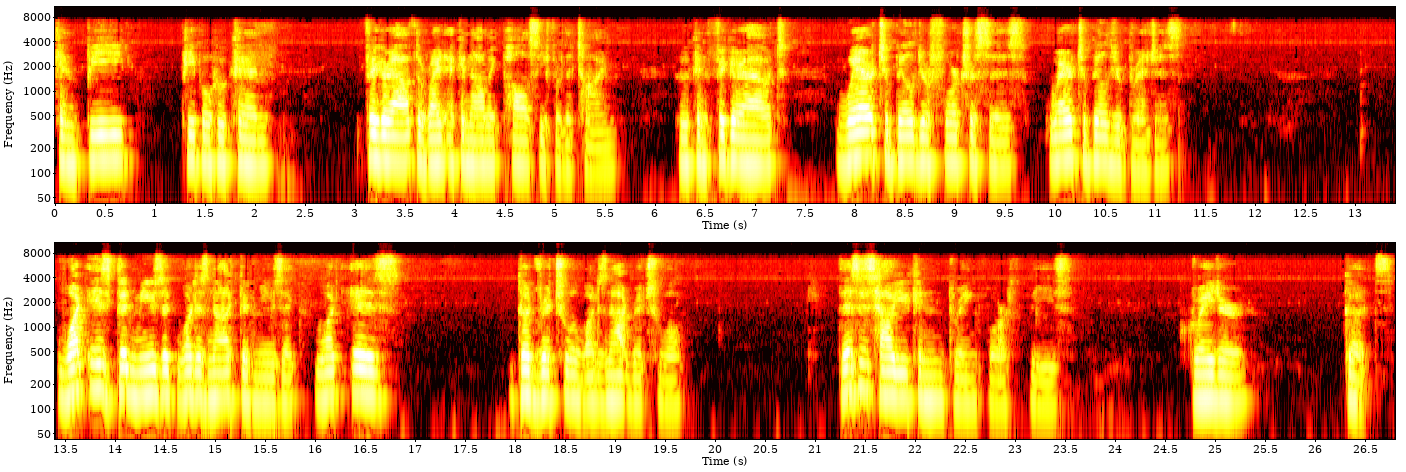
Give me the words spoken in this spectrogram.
can be people who can figure out the right economic policy for the time, who can figure out where to build your fortresses, where to build your bridges, what is good music, what is not good music, what is good ritual, what is not ritual. This is how you can bring forth these greater goods.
